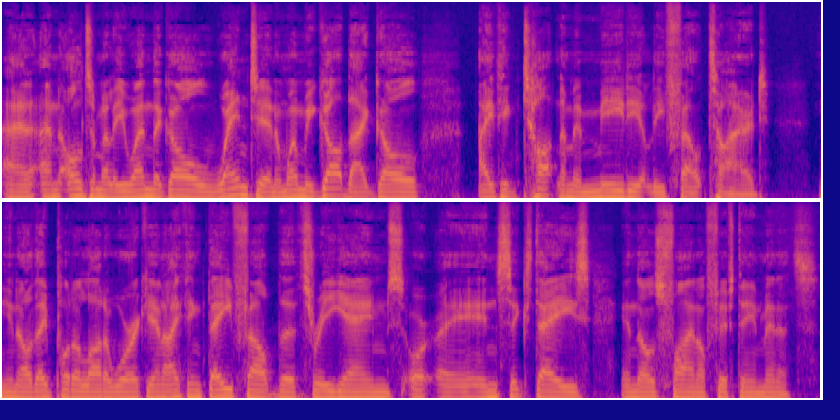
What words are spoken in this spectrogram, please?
and and ultimately when the goal went in and when we got that goal. I think Tottenham immediately felt tired. You know, they put a lot of work in. I think they felt the three games or uh, in six days in those final 15 minutes.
